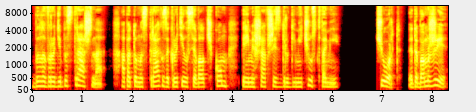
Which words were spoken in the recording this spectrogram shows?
Было вроде бы страшно, а потом и страх закрутился волчком, перемешавшись с другими чувствами. «Черт, это бомжи!»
